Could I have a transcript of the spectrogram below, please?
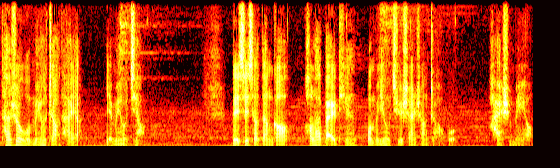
他说我没有找他呀，也没有叫。那些小蛋糕，后来白天我们又去山上找过，还是没有，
